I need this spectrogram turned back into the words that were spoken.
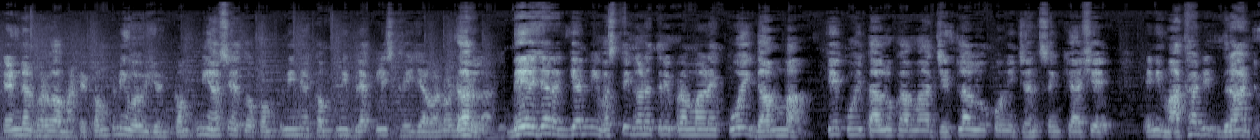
ટેન્ડર ભરવા માટે કંપની હોવી જોઈએ. કંપની હશે તો કંપનીને કંપની બ્લેકલિસ્ટ થઈ જવાનો ડર લાગે. બે હજાર અગિયારની વસ્તી ગણતરી પ્રમાણે કોઈ ગામમાં કે કોઈ તાલુકામાં જેટલા લોકોની જનસંખ્યા છે, એની માથાદીઠ ગ્રાન્ટ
